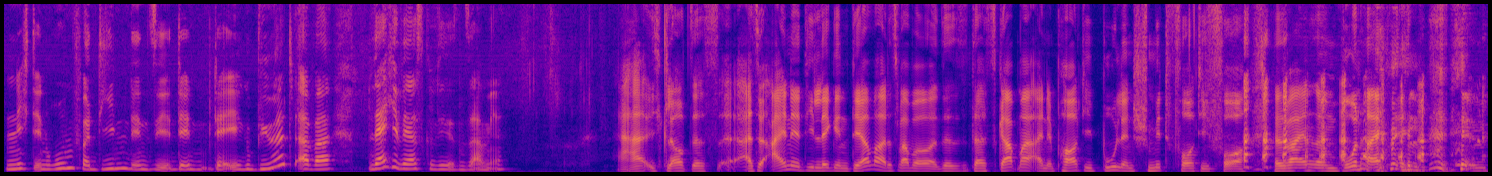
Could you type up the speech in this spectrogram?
nicht den Ruhm verdienen, den sie, den, der ihr gebührt, aber welche wäre es gewesen, Samir? Ja, ich glaube, dass, also eine, die legendär war, das war aber, das, das gab mal eine Party Buhlen Schmidt 44. Das war in so einem Wohnheim in, in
